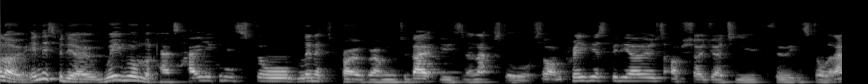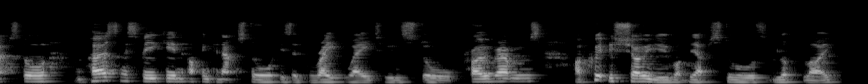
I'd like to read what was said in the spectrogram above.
Hello, in this video we will look at how you can install Linux programs without using an app store. So on previous videos I've showed you how to, to install an app store and personally speaking I think an app store is a great way to install programs. I'll quickly show you what the app stores look like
